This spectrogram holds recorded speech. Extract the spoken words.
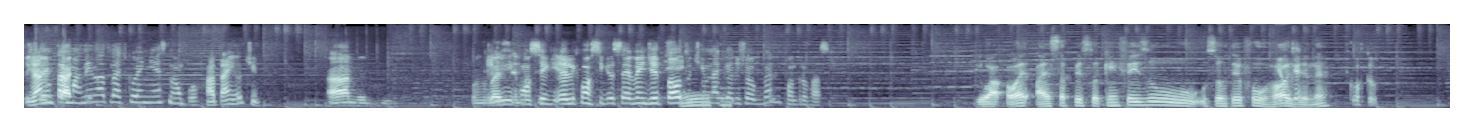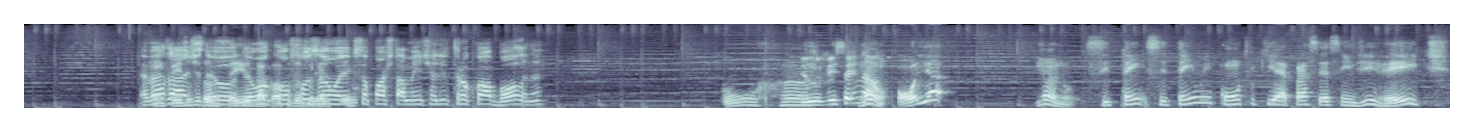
Já que não é tá Kaiser. mais nem no Atlético Goianiense não, pô. Já tá em outro time. Ah, meu Deus. Quando Ele, consegui, ele conseguiu ser vendido pra outro Gente. time naquele jogo, velho, contra o Vasco. Eu, olha, essa pessoa, quem fez o, o sorteio foi o Roger, né? Cortou. É verdade, o deu, deu uma confusão aí que supostamente ele trocou a bola, né? Porra. Eu não vi isso aí, não. Não, olha. Mano, se tem, se tem um encontro que é pra ser assim de hate,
